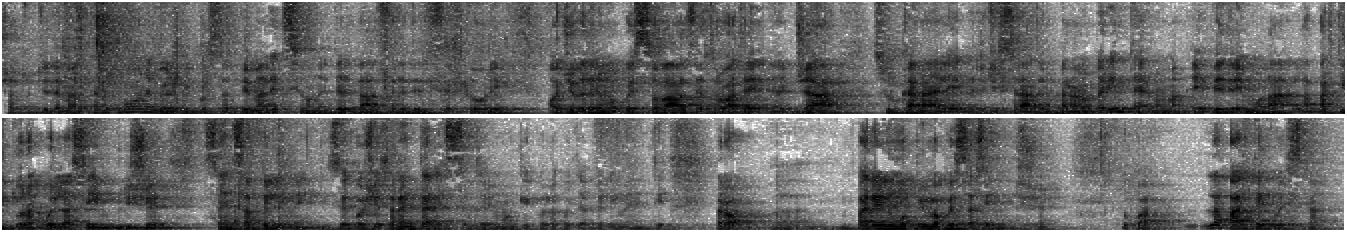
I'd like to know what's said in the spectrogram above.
Ciao a tutti da Mario Carbone, benvenuti in questa prima lezione del valzer dei disertori. Oggi vedremo questo valzer, trovate eh, già sul canale registrato il brano per interno, ma e vedremo la, la, partitura, quella semplice, senza abbellimenti. Se poi ci sarà interesse vedremo anche quella con gli abbellimenti, però eh, impareremo prima questa semplice. Ecco qua, la parte è questa.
